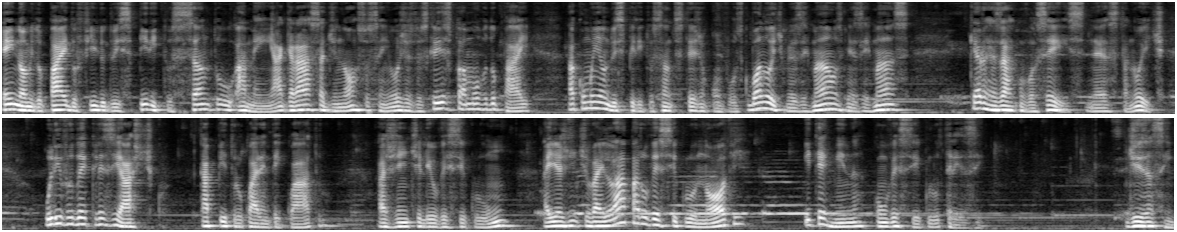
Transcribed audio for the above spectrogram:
Em nome do Pai, do Filho e do Espírito Santo. Amém. A graça de nosso Senhor Jesus Cristo, o amor do Pai, a comunhão do Espírito Santo estejam convosco. Boa noite, meus irmãos, minhas irmãs. Quero rezar com vocês nesta noite o livro do Eclesiástico, capítulo 44. A gente lê o versículo 1, aí a gente vai lá para o versículo 9 e termina com o versículo 13. Diz assim:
